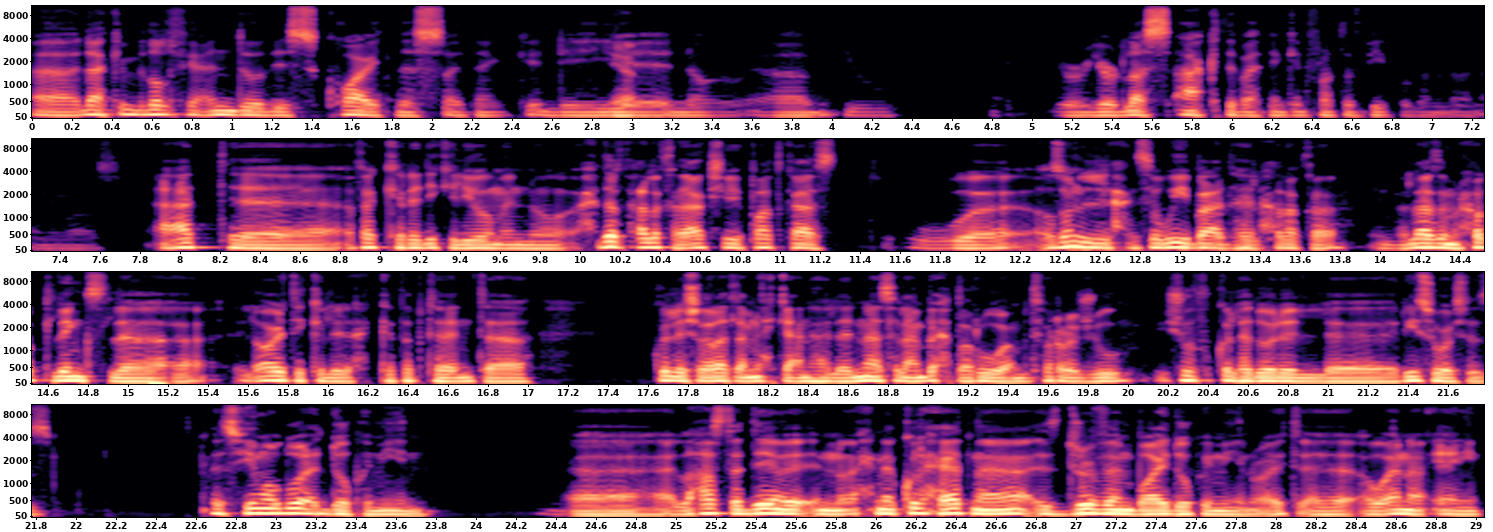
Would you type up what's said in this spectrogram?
آه لكن بضل في عنده this quietness I think اللي yeah. إنه uh, you you're you're less active I think in front of people than, than anyone else. قعدت أفكر هذيك اليوم إنه حضرت حلقة actually podcast وأظن اللي حنسويه بعد هاي الحلقة إنه لازم نحط links لل article اللي كتبتها أنت كل الشغلات اللي عم نحكي عنها للناس اللي عم بيحضروا وعم بيتفرجوا يشوفوا كل هدول ال resources بس في موضوع الدوبامين. آه لاحظت قد إيه إنه إحنا كل حياتنا is driven by dopamine right أو أنا يعني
